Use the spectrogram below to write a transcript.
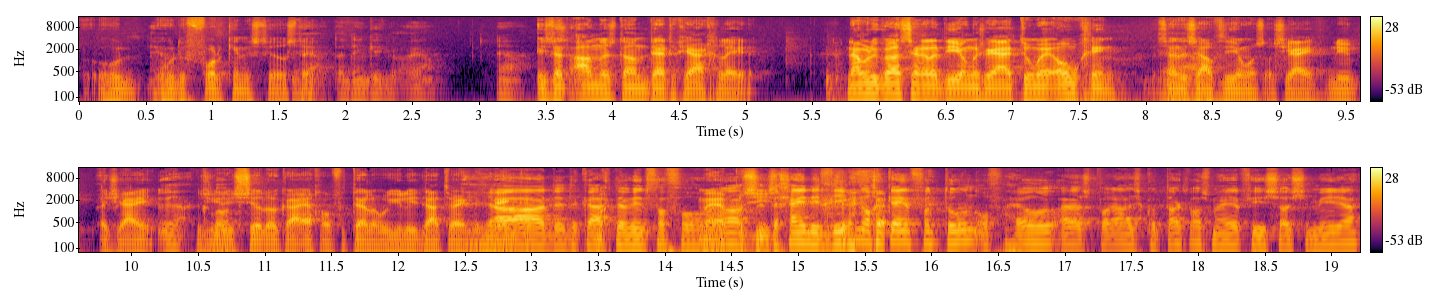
hoe, Ja. hoe de vork in de steel steekt? Ja, dat denk ik wel, ja. Ja. Is dat anders dan 30 jaar geleden? Nou moet ik wel zeggen dat die jongens waar jij toen mee omging, dat zijn Ja. dezelfde jongens als jij nu, als jij. Ja, dus jullie zullen elkaar echt wel vertellen hoe jullie daadwerkelijk denken. Ja, daar daar krijg ik de wind van voor. Maar ja, Nou, precies. Degene die ik nog ken van toen, of heel eh sporadisch contact was mee via social media,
